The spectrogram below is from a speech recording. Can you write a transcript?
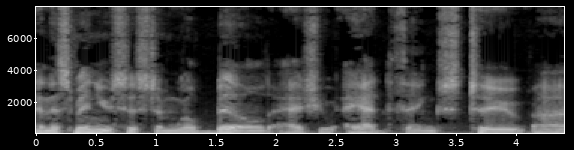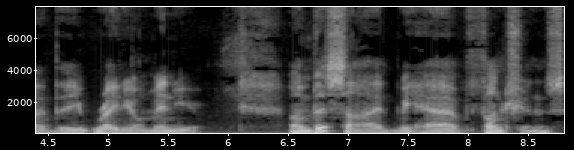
And this menu system will build as you add things to uh, the radial menu. On this side, we have functions,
